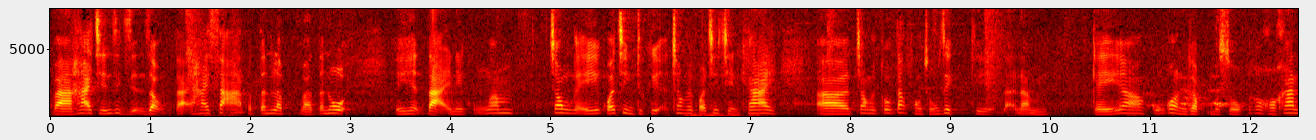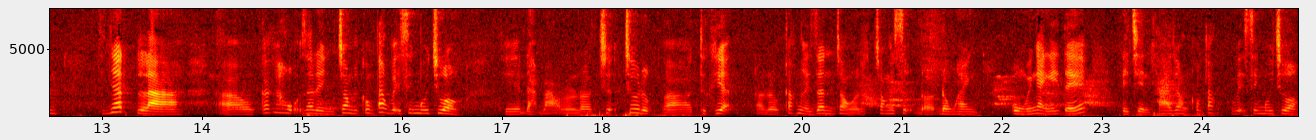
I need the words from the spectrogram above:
và hai chiến dịch diện rộng tại hai xã là Tân Lập và Tân Hội. Thì hiện tại thì cũng um, trong cái quá trình thực hiện trong cái quá trình triển khai à, trong cái công tác phòng chống dịch thì hiện tại là cái à, cũng còn gặp một số các khó khăn. Thứ nhất là À, các hộ gia đình trong cái công tác vệ sinh môi trường thì đảm bảo là chưa, chưa được à, thực hiện được các người dân trong trong cái sự đồng hành cùng với ngành y tế để triển khai trong công tác vệ sinh môi trường.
